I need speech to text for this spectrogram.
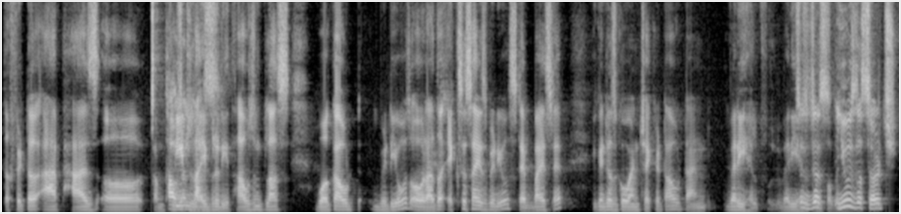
the Fittr app has a complete Thousand plus. library, thousand plus workout videos or rather exercise videos, step by step. You can just go and check it out, and very helpful. Very just helpful. just use the search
